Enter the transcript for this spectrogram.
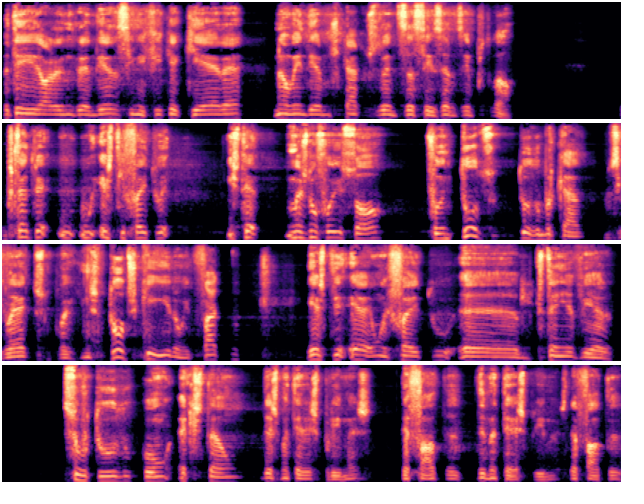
para ter ordem de grandeza, significa que era não vendermos carros durante 16 anos em Portugal. Portanto, é, este efeito, é, isto é, mas não foi só, foi em todos, todo o mercado, os elétricos, plugins, todos caíram e de facto este é um efeito uh, que tem a ver, sobretudo, com a questão das matérias-primas, da falta de matérias-primas, da falta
